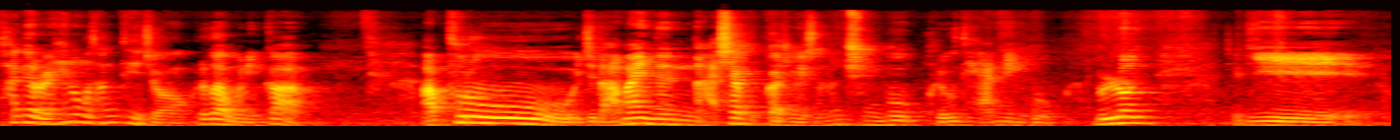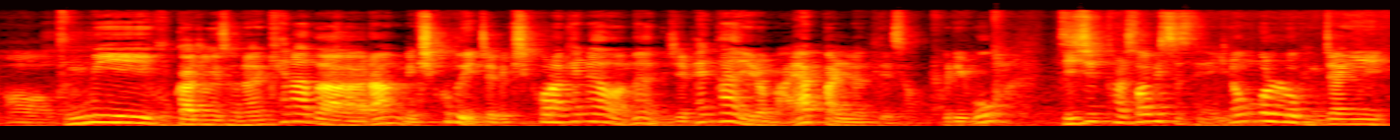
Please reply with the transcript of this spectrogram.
타결을 해놓은 상태죠. 그러다 보니까 앞으로 이제 남아있는 아시아 국가 중에서는 중국 그리고 대한민국 물론 저기 어, 북미 국가 중에서는 캐나다랑 멕시코도 있죠. 멕시코랑 캐나다는 이제 펜타닐 이런 마약 관련돼서 그리고 디지털 서비스세 이런 걸로 굉장히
